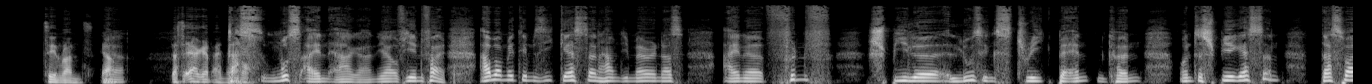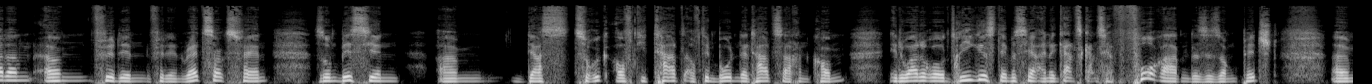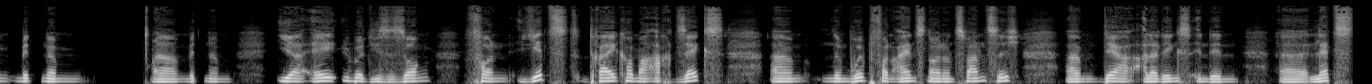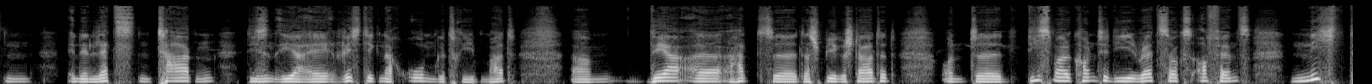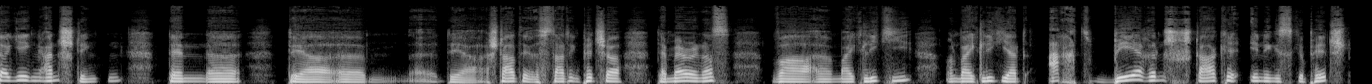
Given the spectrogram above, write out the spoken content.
zehn Runs, ja. ja. Das ärgert einen. Das doch. muss einen ärgern, ja, auf jeden Fall. Aber mit dem Sieg gestern haben die Mariners eine fünf Spiele Losing Streak beenden können. Und das Spiel gestern, das war dann ähm, für den für den Red Sox Fan so ein bisschen ähm, das zurück auf die Tat, auf den Boden der Tatsachen kommen. Eduardo Rodriguez, der bisher eine ganz, ganz hervorragende Saison pitcht, ähm, mit einem äh, mit einem IAA über die Saison von jetzt 3,86, ähm, einem Whip von 1,29, ähm, der allerdings in den äh, letzten in den letzten Tagen diesen IAA richtig nach oben getrieben hat. Ähm, der äh, hat äh, das Spiel gestartet. Und äh, diesmal konnte die Red Sox Offense nicht dagegen anstinken, denn äh, der ähm, äh, der Starting, Starting Pitcher der Mariners war äh, Mike Leakey. Und Mike Leakey hat acht bärenstarke Innings gepitcht,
